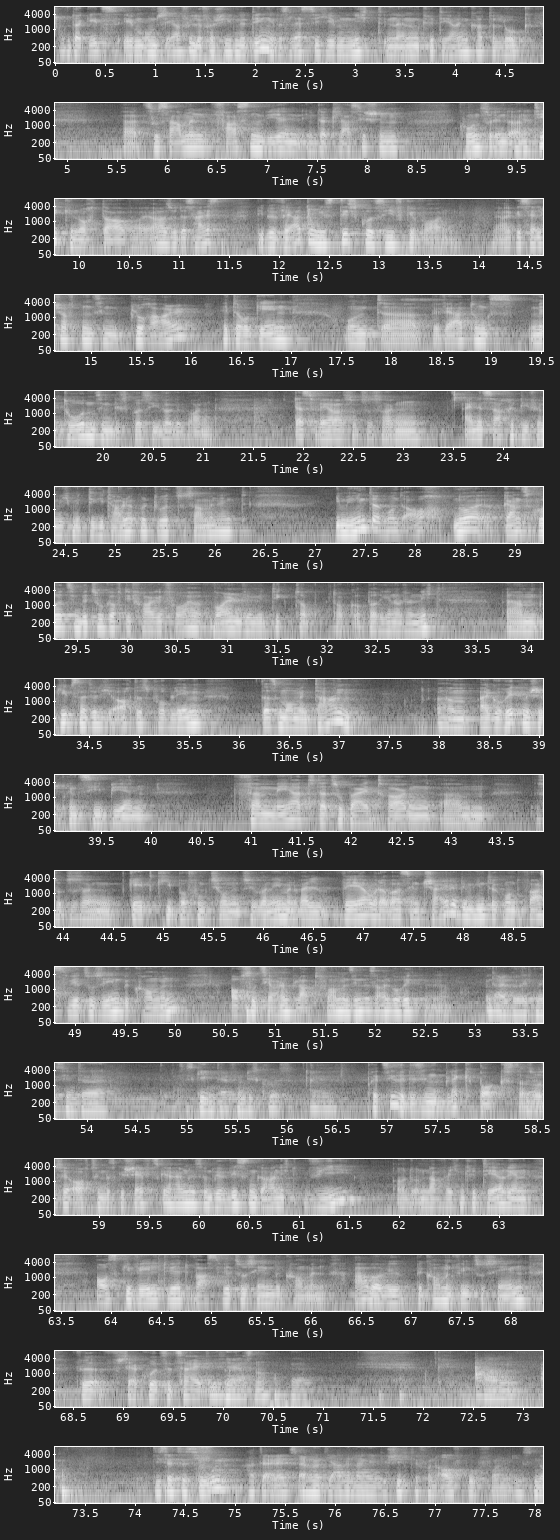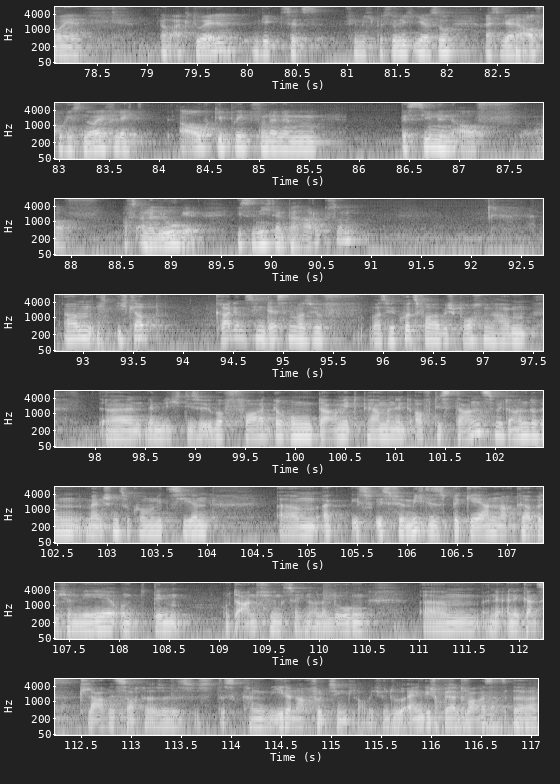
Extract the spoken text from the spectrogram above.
Und da geht es eben um sehr viele verschiedene Dinge. Das lässt sich eben nicht in einen Kriterienkatalog äh, zusammenfassen, wie in, in, der klassischen Kunst oder in der Antike noch da war. Ja? Also das heißt, die Bewertung ist diskursiv geworden. Ja? Gesellschaften sind plural, heterogen und äh, Bewertungsmethoden sind diskursiver geworden. Das wäre sozusagen eine Sache, die für mich mit digitaler Kultur zusammenhängt. Im Hintergrund auch, nur ganz kurz in Bezug auf die Frage vorher, wollen wir mit TikTok operieren oder nicht? Ähm, gibt es natürlich auch das Problem, dass momentan ähm, algorithmische Prinzipien vermehrt dazu beitragen, ähm, sozusagen Gatekeeper-Funktionen zu übernehmen, weil wer oder was entscheidet im Hintergrund, was wir zu sehen bekommen auf sozialen Plattformen, sind das Algorithmen. Ja. Und Algorithmen sind äh, das Gegenteil von Diskurs. Präzise, die sind blackboxed, also ja. sehr oft sind das Geschäftsgeheimnisse und wir wissen gar nicht, wie und, und nach welchen Kriterien ausgewählt wird, was wir zu sehen bekommen. Aber wir bekommen viel zu sehen für sehr kurze Zeit. Ja, weiß, ne? ja. Ähm, die Sezession hatte eine 200 Jahre lange Geschichte von Aufbruch von ins Neue. Aber aktuell wirkt es jetzt für mich persönlich eher so, als wäre der Aufbruch ins Neue vielleicht auch geprägt von einem Besinnen auf, auf, aufs Analoge. Ist es nicht ein Paradoxon? Ähm, ich, ich glaube, gerade im Sinn dessen, was wir, was wir kurz vorher besprochen haben, äh, nämlich diese Überforderung damit permanent auf Distanz mit anderen Menschen zu kommunizieren, ähm, ist, ist für mich dieses Begehren nach körperlicher Nähe und dem unter Anführungszeichen analogen ähm, eine, eine ganz klare Sache. Also das, ist, das kann jeder nachvollziehen, glaube ich. Wenn du eingesperrt warst, äh,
